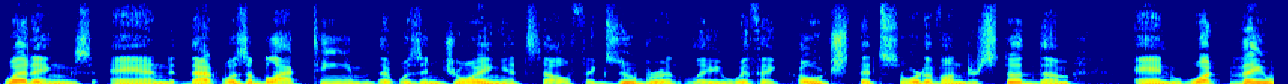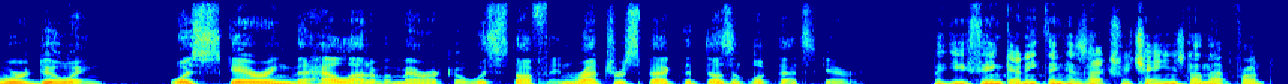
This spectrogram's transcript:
weddings, and that was a black team that was enjoying itself exuberantly with a coach that sort of understood them. And what they were doing was scaring the hell out of America with stuff in retrospect that doesn't look that scary. But do you think anything has actually changed on that front?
